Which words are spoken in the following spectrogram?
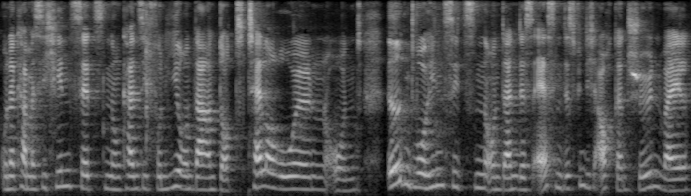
Und da kann man sich hinsetzen und kann sich von hier und da und dort Teller holen und irgendwo hinsitzen und dann das Essen. Das finde ich auch ganz schön, weil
